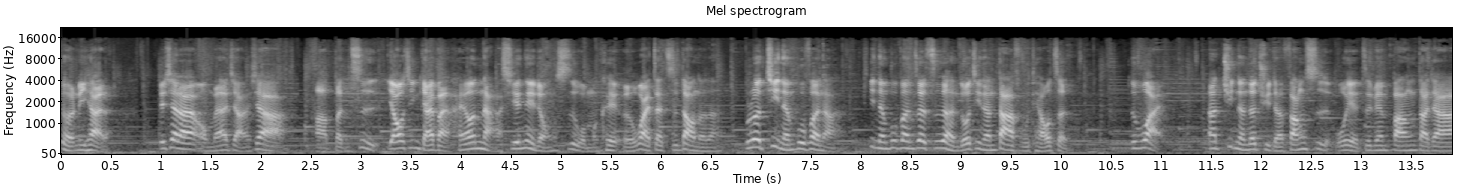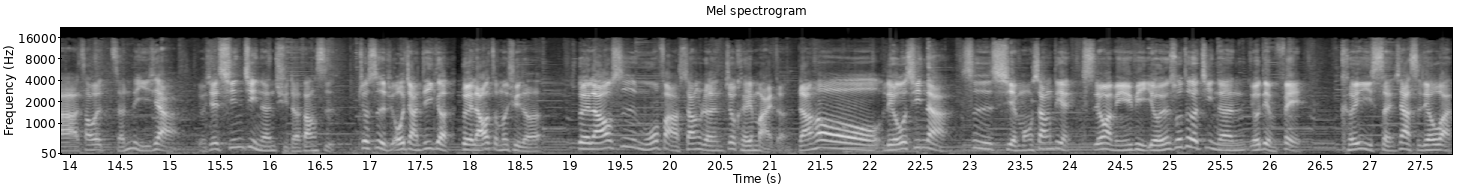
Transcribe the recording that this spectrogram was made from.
就很厉害了。接下来我们来讲一下啊，本次妖精改版还有哪些内容是我们可以额外再知道的呢？除了技能部分啊，技能部分这次很多技能大幅调整之外。那技能的取得方式，我也这边帮大家稍微整理一下，有些新技能取得方式，就是我讲第一个水牢怎么取得，水牢是魔法商人就可以买的，然后流星呐是血盟商店十六万名玉币，有人说这个技能有点废，可以省下十六万，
